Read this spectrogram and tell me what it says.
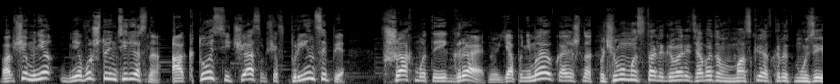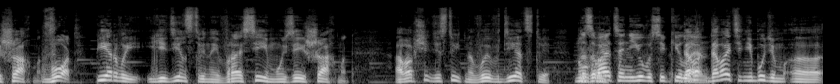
вообще мне, мне вот что интересно. А кто сейчас вообще в принципе в шахматы играет? Ну, я понимаю, конечно... Почему мы стали говорить об этом? В Москве открыт музей шахмат. Вот. Первый, единственный в России музей шахмат. А вообще, действительно, вы в детстве... Ну, Называется New Васюки давай, Давайте не будем э,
